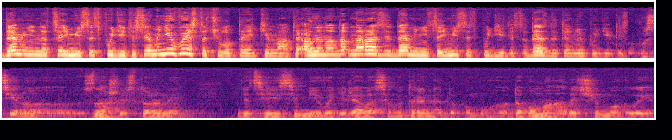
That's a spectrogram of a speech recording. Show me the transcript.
де мені на цей місяць подітися? Мені вистачило б тієї кімнати, але на, наразі де мені цей місяць подітися? Де з дитиною подітися? Постійно е, з нашої сторони для цієї сім'ї виділялася матеріальна допомога. Допомагали чим могли.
